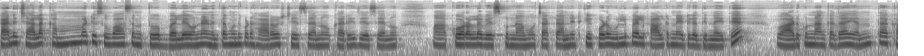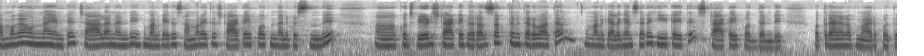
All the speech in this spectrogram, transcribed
కానీ చాలా కమ్మటి సువాసనతో భలే ఉన్నాయి. ఇంతకుముందు కూడా హార్వెస్ట్ చేశాను కర్రీ చేశాను కూరల్లో వేసుకున్నాము. చక్కగా అన్నిటికీ కూడా ఉల్లిపాయలకు ఆల్టర్నేట్గా దీన్ని అయితే వాడుకున్నాం కదా. ఎంత కమ్మగా ఉన్నాయంటే చాలానండి. ఇంక మనకైతే సమ్మర్ అయితే స్టార్ట్ అయిపోతుంది అనిపిస్తుంది. కొంచెం వేడి స్టార్ట్ అయిపోయింది. రథసప్తమి తర్వాత మనకి ఎలాగైనా సరే హీట్ అయితే స్టార్ట్ అయిపోద్దండి. ఉత్తరాయణలోకి మారిపోతూ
